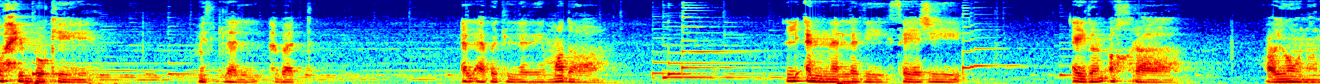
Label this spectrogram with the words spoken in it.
أحبك مثل الأبد. الأبد الذي مضى. لأن الذي سيجيء أيد أخرى عيون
